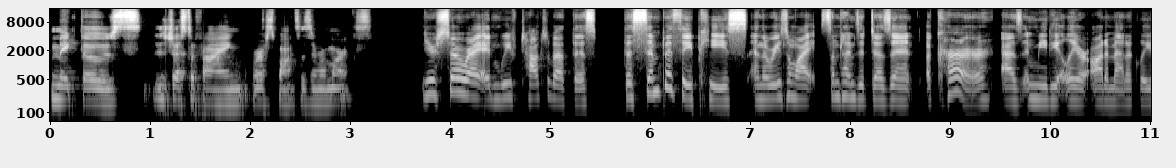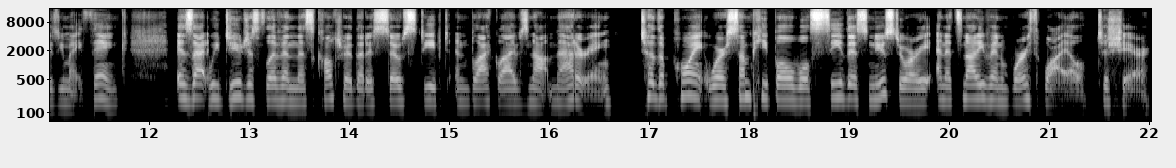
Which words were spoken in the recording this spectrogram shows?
make those justifying responses and remarks. You're so right. And we've talked about this. The sympathy piece, and the reason why sometimes it doesn't occur as immediately or automatically as you might think, is that we do just live in this culture that is so steeped in Black lives not mattering to the point where some people will see this news story and it's not even worthwhile to share.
